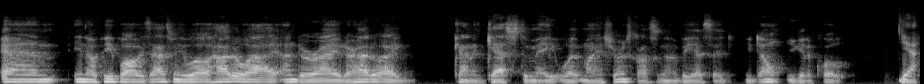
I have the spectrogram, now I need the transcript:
and you know people always ask me well how do i underwrite or how do i kind of guesstimate what my insurance cost is going to be. I said you don't. You get a quote. Yeah.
